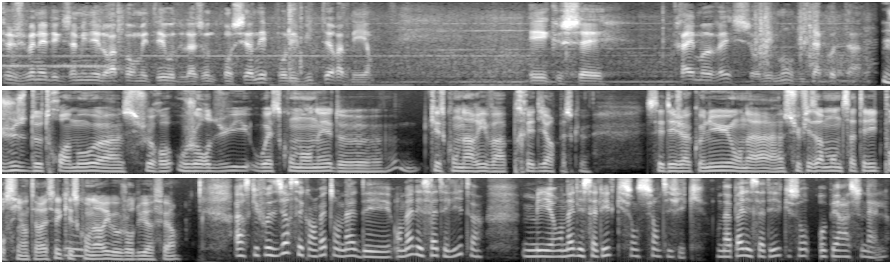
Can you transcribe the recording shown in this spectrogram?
que je venais d'examiner le rapport météo de la zone concernée pour les 8 heures à venir. Et que c'est très mauvais sur les monts du Dakota. Juste deux, trois mots euh, sur aujourd'hui, où est-ce qu'on en est, de qu'est-ce qu'on arrive à prédire, parce que c'est déjà connu, on a suffisamment de satellites pour s'y intéresser. Qu'est-ce qu'on arrive aujourd'hui à faire? Alors, ce qu'il faut se dire, c'est qu'en fait, on a, des, on a des satellites, mais on a des satellites qui sont scientifiques. On n'a pas des satellites qui sont opérationnels.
